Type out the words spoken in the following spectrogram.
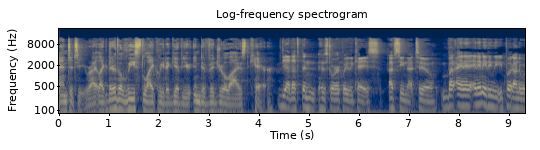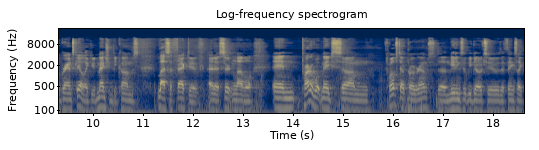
entity, right? Like they're the least likely to give you individualized care. Yeah, that's been historically the case. I've seen that too. But and, and anything that you put onto a grand scale, like you'd mentioned, becomes less effective at a certain level. And part of what makes um, 12 step programs, the meetings that we go to, the things like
